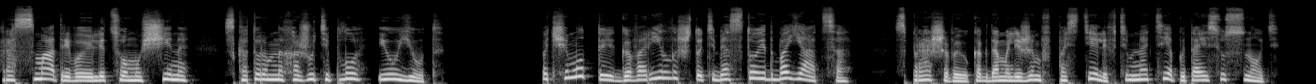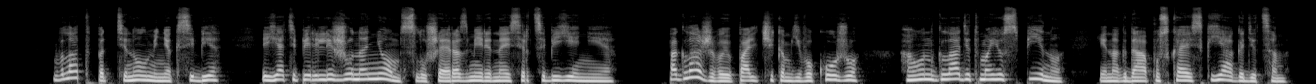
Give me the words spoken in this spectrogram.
Рассматриваю лицо мужчины, с которым нахожу тепло и уют. «Почему ты говорил, что тебя стоит бояться?» Спрашиваю, когда мы лежим в постели в темноте, пытаясь уснуть. Влад подтянул меня к себе, и я теперь лежу на нем, слушая размеренное сердцебиение. Поглаживаю пальчиком его кожу, а он гладит мою спину, иногда опускаясь к ягодицам –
